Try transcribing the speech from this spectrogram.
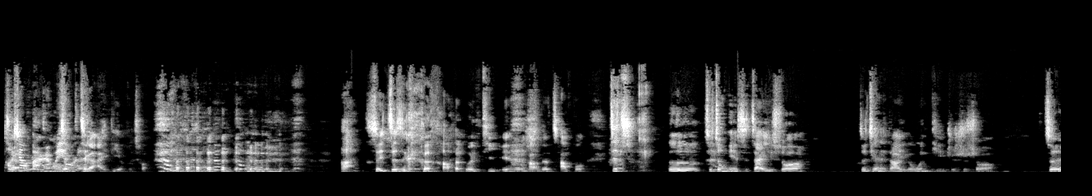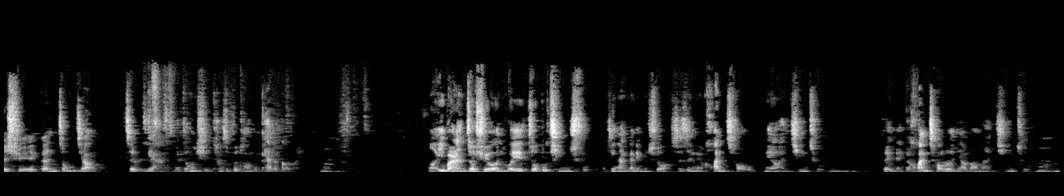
好像反而没有人。这个 idea 不错。啊，所以这是个很好的问题，也很好的插播。这。呃，这重点是在于说，这牵扯到一个问题，就是说，哲学跟宗教这两个东西，它是不同的 category。嗯。呃，一般人做学问会做不清楚。我经常跟你们说，就是你的范畴没有很清楚。嗯。对，哪个范畴论你要弄得很清楚。嗯。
